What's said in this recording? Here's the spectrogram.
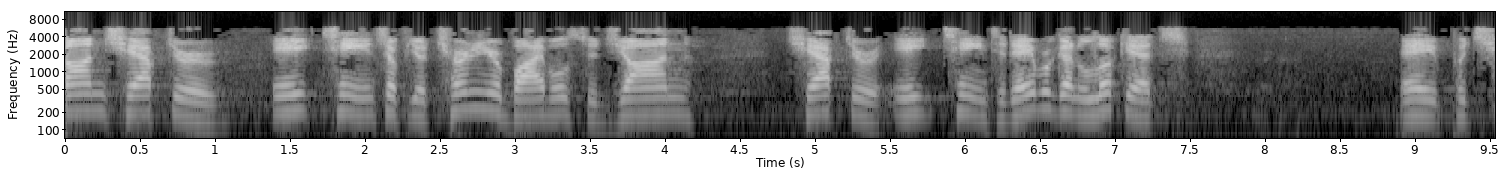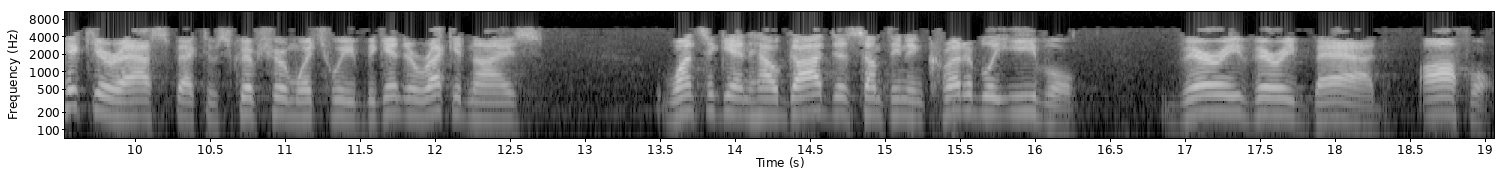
John chapter 18. So if you're turning your Bibles to John chapter 18, today we're going to look at a particular aspect of Scripture in which we begin to recognize once again how God does something incredibly evil, very, very bad, awful,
